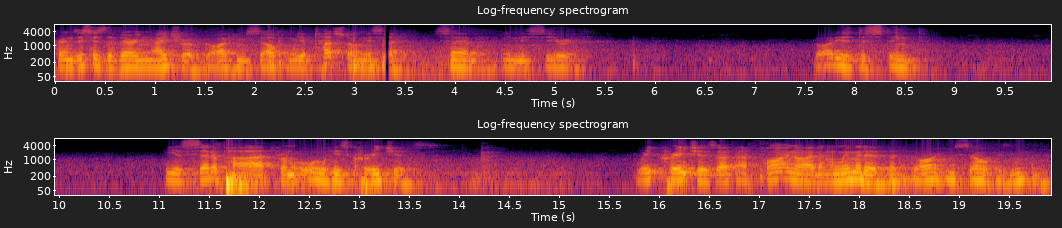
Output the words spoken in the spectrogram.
Friends, this is the very nature of God Himself, and we have touched on this sermon in this series. God is distinct. He is set apart from all His creatures. We creatures are, are finite and limited, but God Himself is infinite.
